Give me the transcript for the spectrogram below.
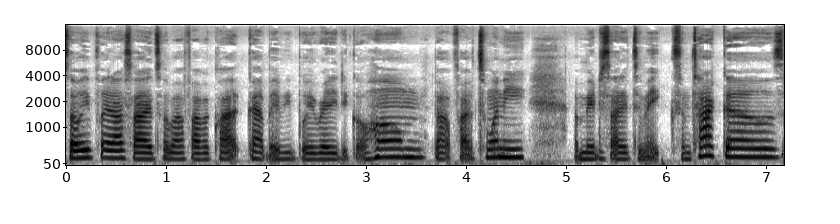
So we played outside till about five o'clock. Got baby boy ready to go home. About five twenty, Amir decided to make some tacos,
